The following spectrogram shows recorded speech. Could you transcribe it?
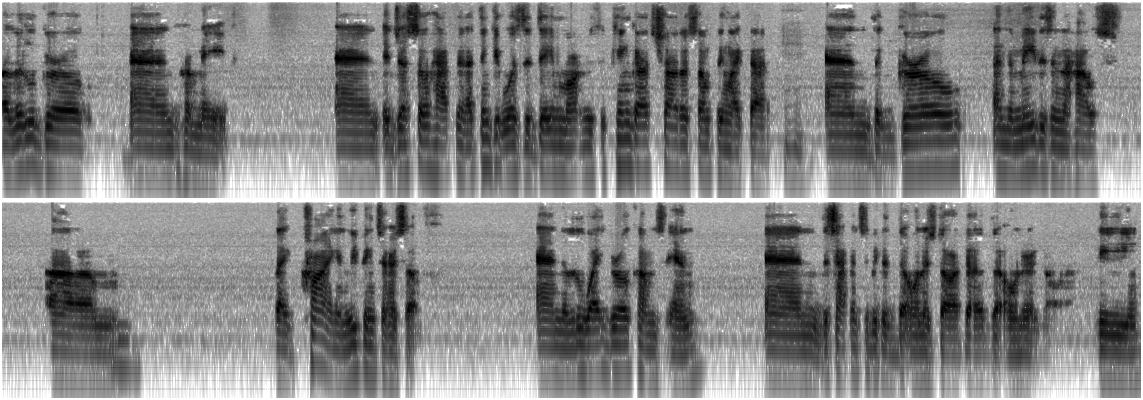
a little girl and her maid. And it just so happened, I think it was the day Martin Luther King got shot or something like that. Mm-hmm. And the girl and the maid is in the house, um, like crying and weeping to herself. And the little white girl comes in, and this happens to be the, the owner's daughter, the, owner, the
